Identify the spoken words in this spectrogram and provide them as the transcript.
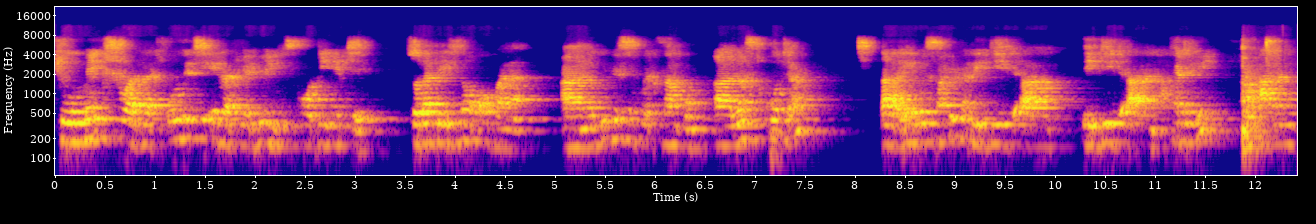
to make sure that all the TA that we are doing is coordinated so that there is no overlap. And I'll give you a simple example. Uh, last quarter, uh, in West Africa, they did, uh, they did an academy and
